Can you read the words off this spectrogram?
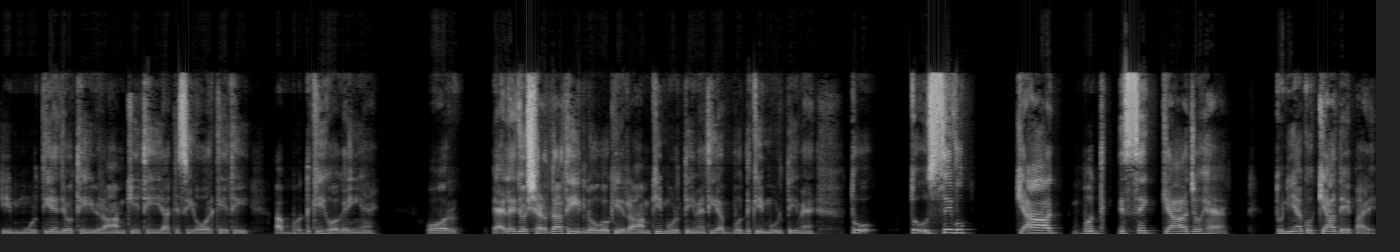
कि मूर्तियाँ जो थी, राम की थी या किसी और की थी, अब बुद्ध की हो गई हैं। और पहले जो श्रद्धा थी लोगों की, राम की मूर्ति में थी, अब बुद्ध की मूर्ति में तो तो उससे वो क्या बुद्ध, इससे क्या जो है, दुनिया को क्या दे पाए?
